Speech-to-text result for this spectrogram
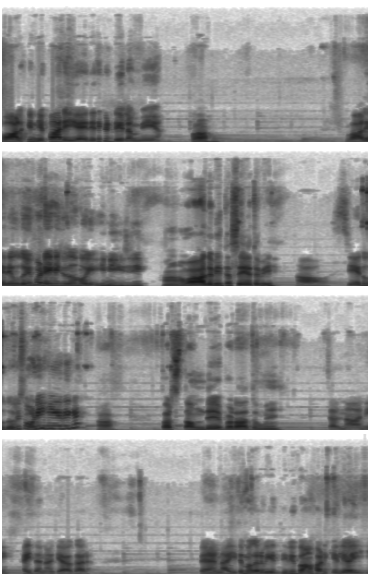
ਵਾਲ ਕਿੰਨੇ ਭਾਰੇ ਆ ਇਹਦੇ ਤੇ ਕਿੱਡੇ ਲੰਮੇ ਆ? ਆਹੋ। ਵਾਲ ਇਹਦੇ ਉਦੋਂ ਹੀ ਬੜੇ ਸੀ ਜਦੋਂ ਹੋਈ ਸੀ ਨੀਜ ਜੀ। ਹਾਂ ਵਾਲ ਵੀ ਤੇ ਸਿਹਤ ਵੀ। ਆਹ ਸਿਹਤ ਉਦੋਂ ਵੀ ਸੋਹਣੀ ਸੀ ਇਹਦੀ ਕਿ? ਹਾਂ ਪਰ ਸਤਾਉਂਦੇ ਬੜਾ ਦੋਵੇਂ। ਚੱਲ ਨਾ ਨਹੀਂ ਐਦਾਂ ਨਾ ਕਿਹਾ ਕਰ। ਭੈਣ ਆਈ ਤੇ ਮਗਰ ਵੀਰ ਦੀ ਵੀ ਬਾਹ ਫੜ ਕੇ ਲਿਆਈ।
